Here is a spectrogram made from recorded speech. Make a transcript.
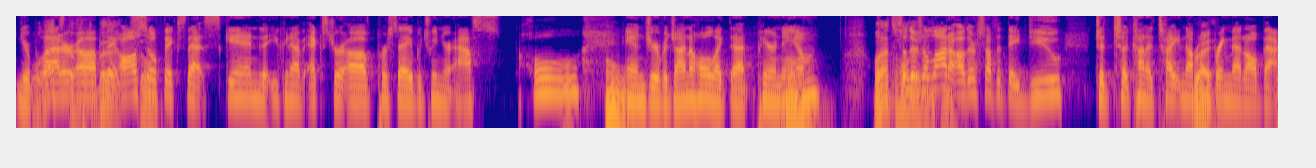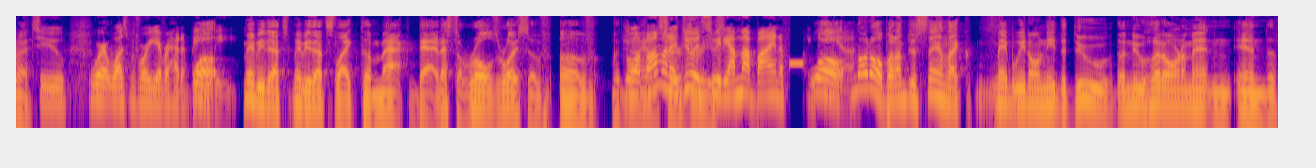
your Well, bladder the- up. They that- also so- fix that skin that you can have extra of per se between your asshole Oh. and your vagina hole, like that perineum. Oh. Well, that's So there's a lot of other stuff that they do to to kind of tighten up Right. and bring that all back Right. to where it was before you ever had a Well, baby. maybe that's maybe that's like the Mac. That that's the Rolls Royce of of vagina well, if I'm going to do it, sweetie, I'm not buying a fucking Well, Kia. no, no, but I'm just saying, like, maybe we don't need to do the new hood ornament and, and the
